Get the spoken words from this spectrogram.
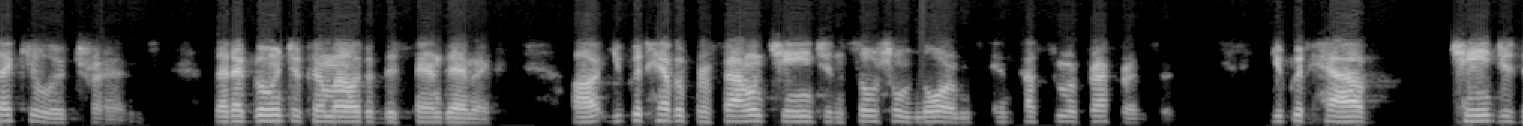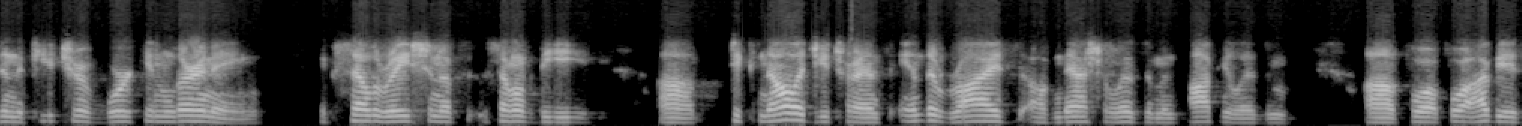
secular trends that are going to come out of this pandemic? Uh, you could have a profound change in social norms and customer preferences. You could have changes in the future of work and learning, acceleration of some of the uh, technology trends and the rise of nationalism and populism uh, for, for obvious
